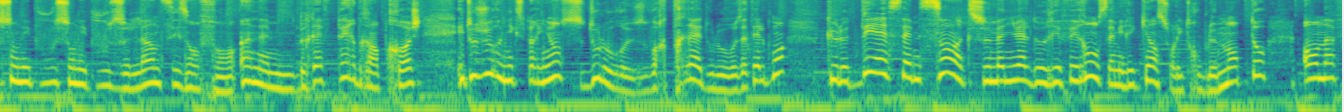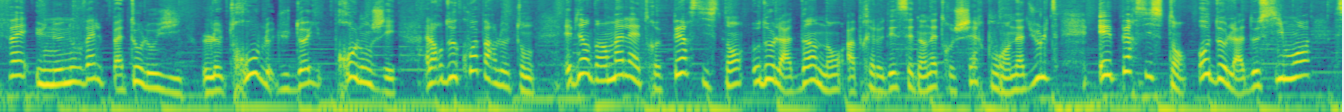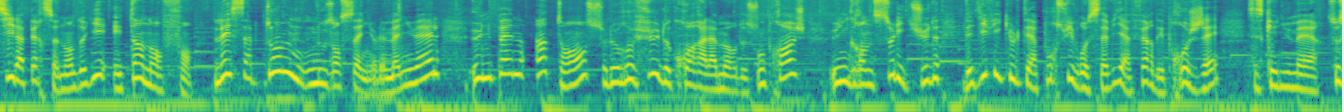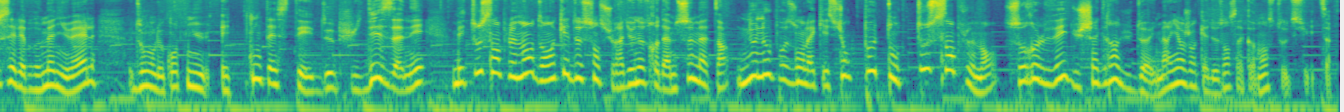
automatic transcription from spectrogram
Son époux, son épouse, l'un de ses enfants, un ami, bref, perdre un proche est toujours une expérience douloureuse, voire très douloureuse, à tel point que le DSM-5, ce manuel de référence américain sur les troubles mentaux, en a fait une nouvelle pathologie, le trouble du deuil prolongé. Alors de quoi parle-t-on? Eh bien d'un mal-être persistant au-delà d'un an après le décès d'un être cher pour un adulte et persistant au-delà de six mois si la personne endeuillée est un enfant. Les symptômes, nous enseigne le manuel, une peine intense, le refus de croire à la mort de son proche, une grande solitude, des difficultés à poursuivre sa vie, à faire des projets. C'est ce qu'énumère ce célèbre manuel dont le contenu est contesté depuis des années. Mais tout simplement, dans Enquête de son sur Radio Notre-Dame ce matin, nous nous posons la question peut-on tout simplement se relever du chagrin du deuil? Marie-Ange Enquête de son, ça commence tout de suite.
